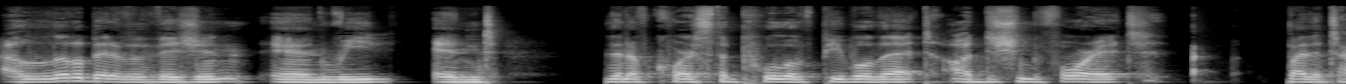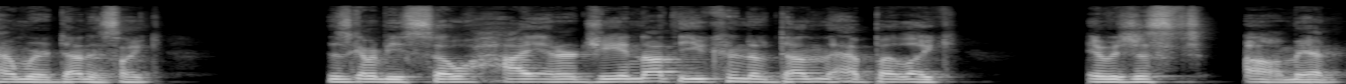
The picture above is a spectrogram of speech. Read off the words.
a little bit of a vision, and we and then of course the pool of people that auditioned for it. By the time we were done, it's like there's going to be so high energy, and not that you couldn't have done that, but like it was just oh man,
